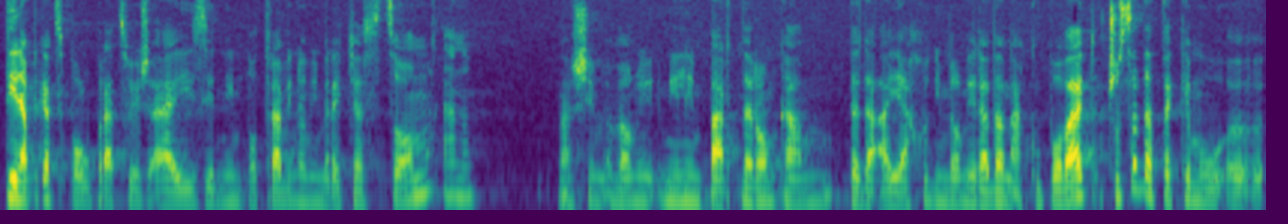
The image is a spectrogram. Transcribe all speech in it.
Ty napríklad spolupracuješ aj s jedným potravinovým reťazcom, Áno. našim veľmi milým partnerom, kam teda aj ja chodím veľmi rada nakupovať. Čo sa dá takému, e,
